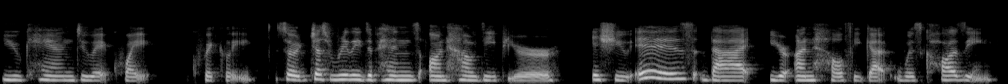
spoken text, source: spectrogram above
you can do it quite quickly. So it just really depends on how deep your issue is that your unhealthy gut was causing.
